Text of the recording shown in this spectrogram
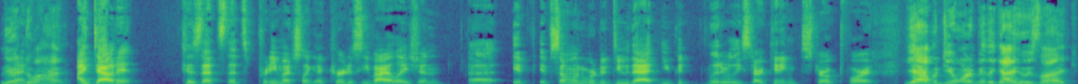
Neither I- do I. I doubt it because that's that's pretty much like a courtesy violation. Uh, if if someone were to do that, you could literally start getting stroked for it. Yeah, but do you want to be the guy who's like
